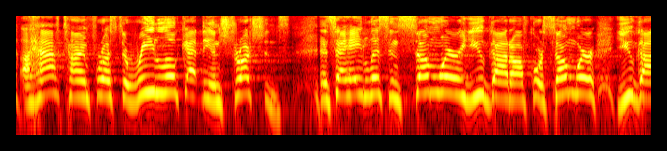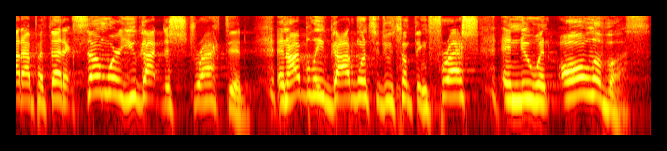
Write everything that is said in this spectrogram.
a halftime for us to relook at the instructions and say, hey, listen, somewhere you got off course, somewhere you got apathetic, somewhere you got distracted. And I believe God wants to do something fresh and new in all of us.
